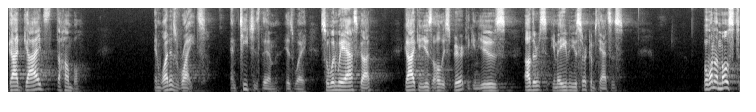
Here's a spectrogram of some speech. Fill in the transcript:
God guides the humble in what is right and teaches them his way. So when we ask God, God can use the Holy Spirit, He can use others, He may even use circumstances but one of the most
